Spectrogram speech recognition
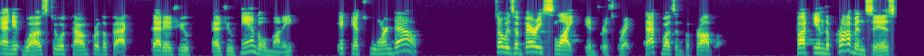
and it was to account for the fact that as you as you handle money, it gets worn down. So it was a very slight interest rate. That wasn't the problem. But in the provinces,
